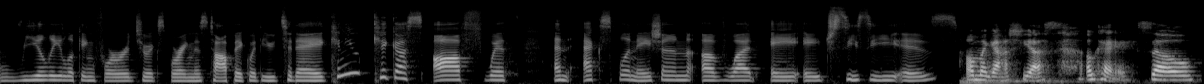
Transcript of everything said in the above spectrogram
really looking forward to exploring this topic with you today. Can you kick us off with an explanation of what AHCC is? Oh my gosh, yes. Okay, so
